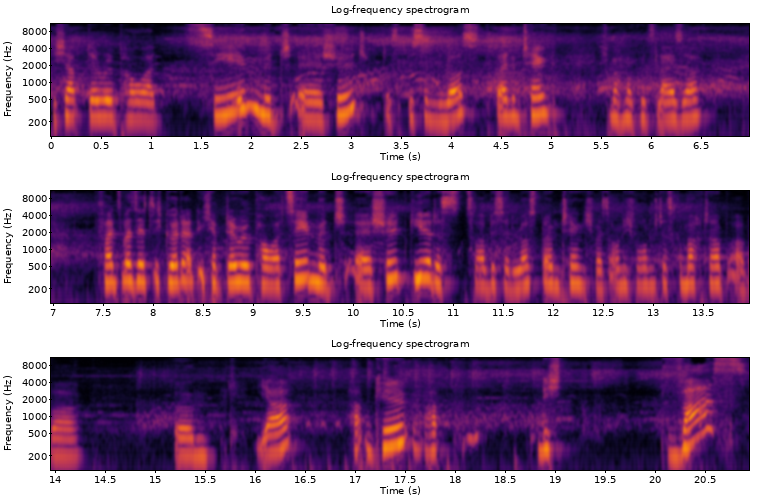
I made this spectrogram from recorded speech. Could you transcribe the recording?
Ich habe Daryl Power 10 mit äh, Schild. Das ist ein bisschen lost bei dem Tank. Ich mach mal kurz leiser. Falls man es jetzt nicht gehört hat, ich habe Daryl Power 10 mit äh, Schildgear. Das ist zwar ein bisschen lost beim Tank. Ich weiß auch nicht, warum ich das gemacht habe, aber ähm, ja. Hab einen Kill. Hab nicht. Was?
